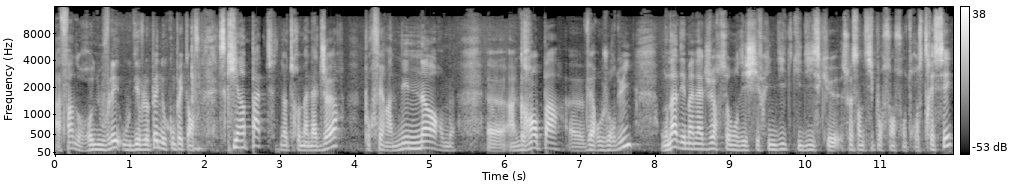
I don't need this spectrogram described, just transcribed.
afin de renouveler ou développer nos compétences. Ce qui impacte notre manager, pour faire un énorme, euh, un grand pas euh, vers aujourd'hui. On a des managers, selon des chiffres Indeed, qui disent que 66% sont trop stressés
